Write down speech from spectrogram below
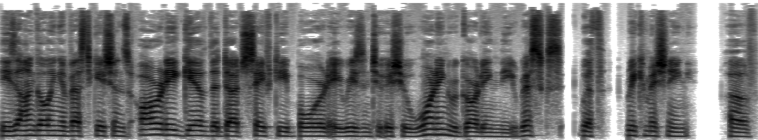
These ongoing investigations already give the Dutch Safety Board a reason to issue a warning regarding the risks with recommissioning of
